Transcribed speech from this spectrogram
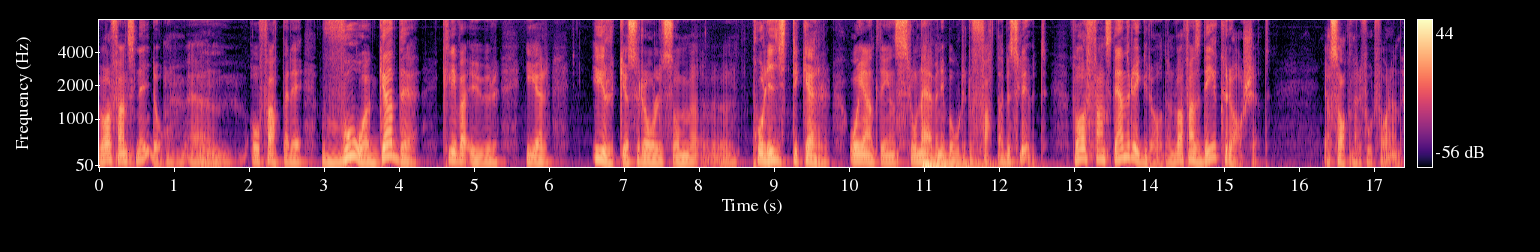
Var fanns ni då? Mm. Ehm, och fattade, vågade kliva ur er yrkesroll som eh, politiker och egentligen slå näven i bordet och fatta beslut. Var fanns den ryggraden? Var fanns det kuraget? Jag saknar det fortfarande.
